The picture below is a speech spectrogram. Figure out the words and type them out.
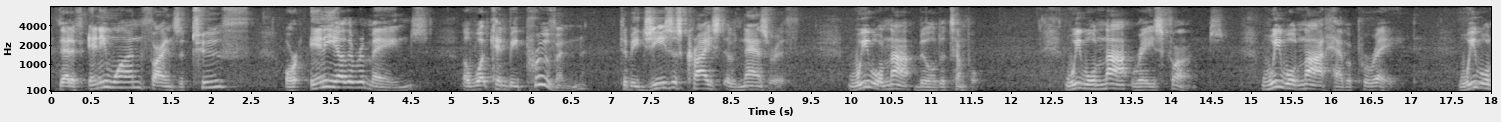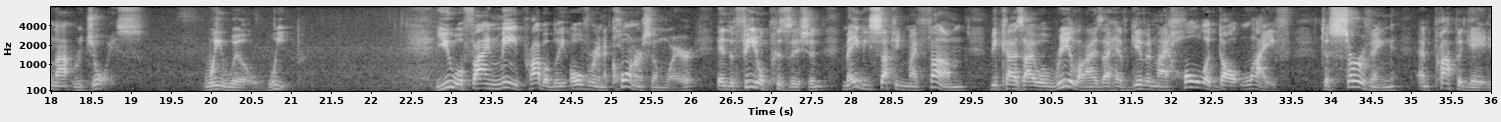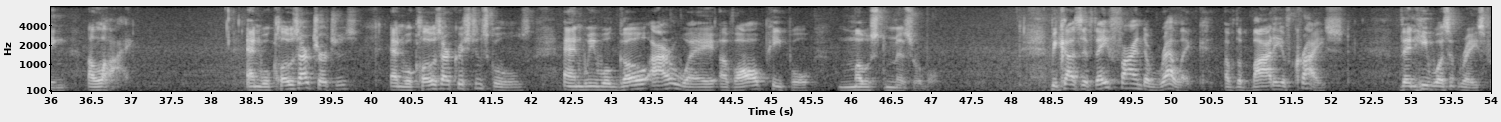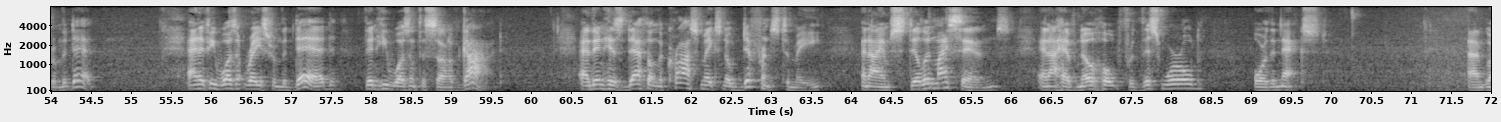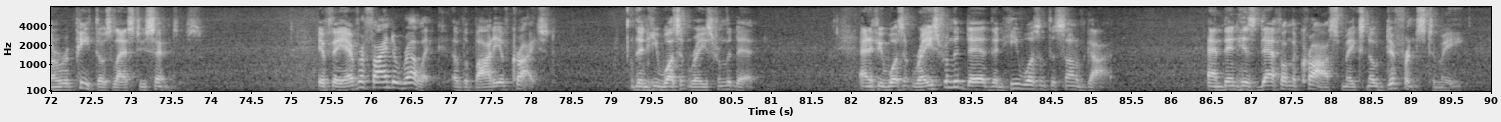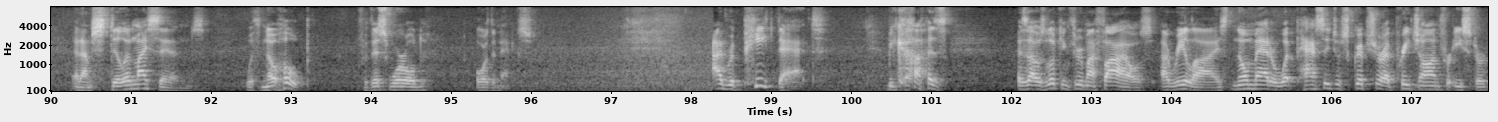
that if anyone finds a tooth or any other remains of what can be proven to be Jesus Christ of Nazareth, we will not build a temple. We will not raise funds. We will not have a parade. We will not rejoice. We will weep. You will find me probably over in a corner somewhere in the fetal position, maybe sucking my thumb, because I will realize I have given my whole adult life to serving and propagating a lie. And we'll close our churches, and we'll close our Christian schools, and we will go our way of all people most miserable. Because if they find a relic of the body of Christ, then he wasn't raised from the dead. And if he wasn't raised from the dead, then he wasn't the Son of God. And then his death on the cross makes no difference to me, and I am still in my sins, and I have no hope for this world or the next. I'm going to repeat those last two sentences. If they ever find a relic of the body of Christ, then he wasn't raised from the dead. And if he wasn't raised from the dead, then he wasn't the Son of God. And then his death on the cross makes no difference to me, and I'm still in my sins with no hope for this world or the next. I repeat that because as I was looking through my files, I realized no matter what passage of Scripture I preach on for Easter,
